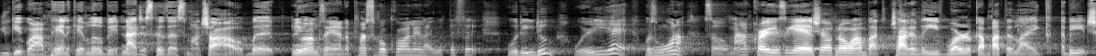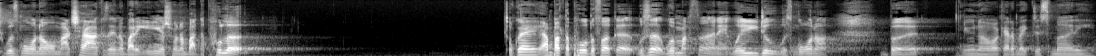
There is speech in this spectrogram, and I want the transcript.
you get why I'm panicking a little bit. Not just because that's my child, but you know what I'm saying. The principal calling, like, what the fuck? What do you do? Where you at? What's going on? So my crazy ass, y'all know I'm about to try to leave work. I'm about to like, bitch, what's going on with my child? Because ain't nobody answering. I'm about to pull up Okay, I'm about to pull the fuck up. What's up? Where my son at? What do you do? What's going on? But you know, I gotta make this money.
